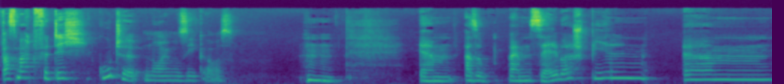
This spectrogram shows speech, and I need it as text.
Was macht für dich gute neue Musik aus? Ähm, also beim selber Spielen, ähm,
